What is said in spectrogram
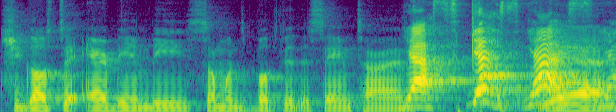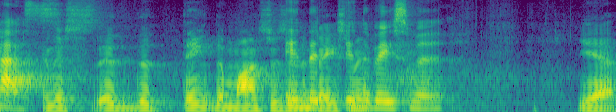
she goes to Airbnb. Someone's booked at the same time. Yes, yes, yes, yeah. yes. And there's uh, the thing, the monsters in, the, basement. In the basement. yeah,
